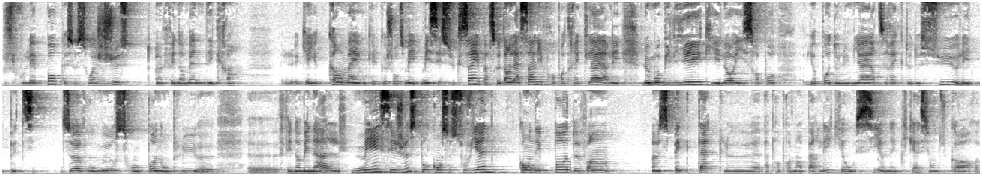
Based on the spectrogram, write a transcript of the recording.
Je voulais pas que ce soit juste un phénomène d'écran euh, qu'il y ait quand même quelque chose. Mais, mais c'est succinct parce que dans la salle, il ne fera pas très clair. Les, le mobilier qui est là, il sera pas, il n'y a pas de lumière directe dessus. Les petites œuvres au mur ne seront pas non plus euh, euh, phénoménales. Mais c'est juste pour qu'on se souvienne qu'on n'est pas devant un spectacle à proprement parler qui a aussi une implication du corps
